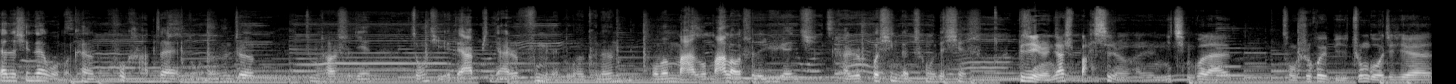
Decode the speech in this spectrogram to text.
但是现在我们看库卡在鲁能这这么长时间，总体大家评价还是负面的多。可能我们马马老师的预言还是不幸的成为了现实。毕竟人家是巴西人，还是你请过来，总是会比中国这些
